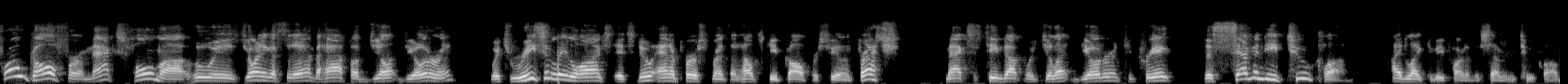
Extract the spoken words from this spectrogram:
pro golfer, Max Homa, who is joining us today on behalf of Gillette Deodorant, which recently launched its new antiperspirant that helps keep golfers feeling fresh. Max has teamed up with Gillette Deodorant to create the 72 Club. I'd like to be part of the 72 Club,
